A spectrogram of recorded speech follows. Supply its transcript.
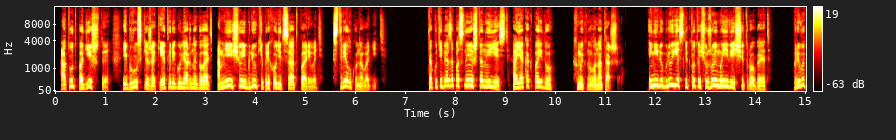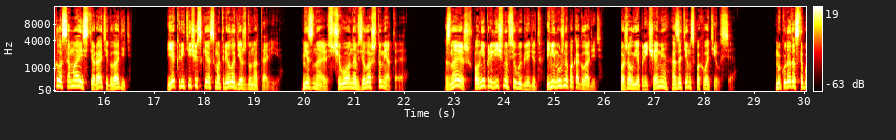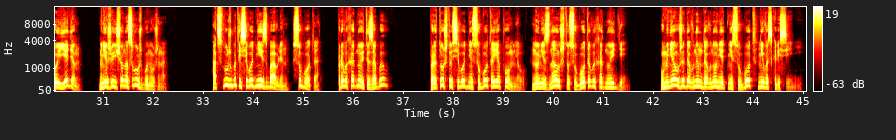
А тут подишь ты, и блузки-жакеты регулярно гладь, а мне еще и брюки приходится отпаривать, стрелку наводить. «Так у тебя запасные штаны есть, а я как пойду?» – хмыкнула Наташа. «И не люблю, если кто-то чужой мои вещи трогает. Привыкла сама и стирать, и гладить». Я критически осмотрел одежду Натальи. Не знаю, с чего она взяла, что мятая. «Знаешь, вполне прилично все выглядит, и не нужно пока гладить». Пожал я плечами, а затем спохватился. «Мы куда-то с тобой едем? Мне же еще на службу нужно». «От службы ты сегодня избавлен, суббота. Про выходной ты забыл?» Про то, что сегодня суббота, я помнил, но не знал, что суббота – выходной день. У меня уже давным-давно нет ни суббот, ни воскресений.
